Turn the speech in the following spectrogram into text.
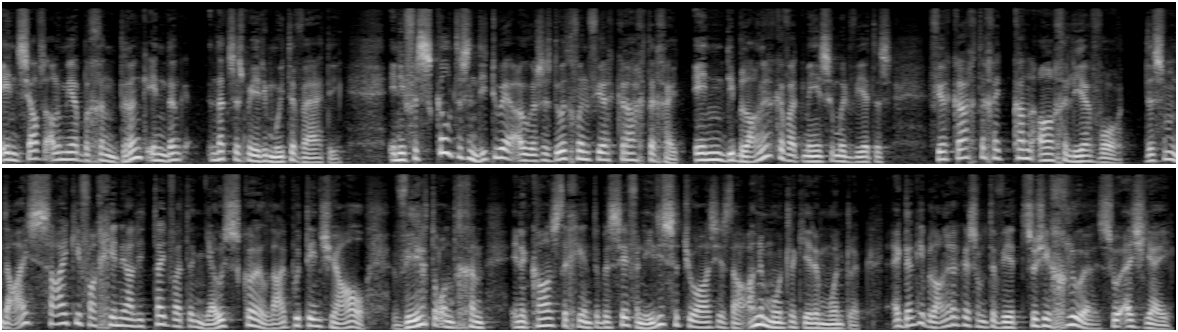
en selfs al hoe meer begin drink en dink niks is meer die moeite werd nie. En die verskil tussen die twee ouers is doodgewoon veerkragtigheid. En die belangrike wat mense moet weet is veerkragtigheid kan aangeleer word. Dis om daai saadjie van genialiteit wat in jou skuil, daai potensiaal weer te ontgin en 'n kans te gee en te besef in hierdie situasie is daar ander moontlikhede moontlik. Ek dink die belangrik is om te weet, soos jy glo, so is jy.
